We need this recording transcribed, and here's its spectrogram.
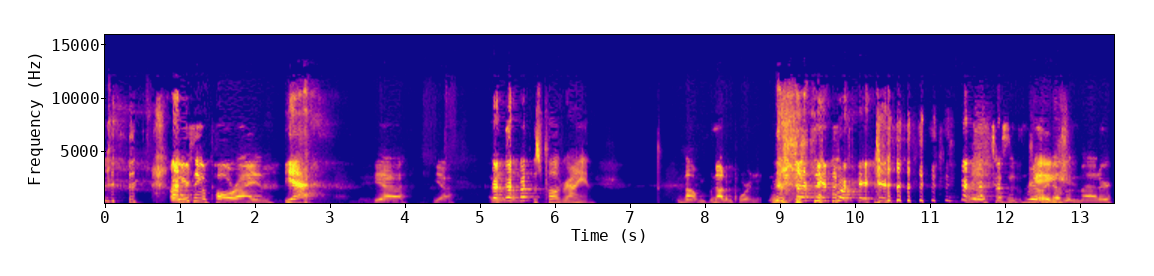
oh, you're thinking of Paul Ryan. Yeah, Yeah. Yeah. I think it's something- Who's Paul Ryan? Not not important. important. really doesn't really doesn't matter.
